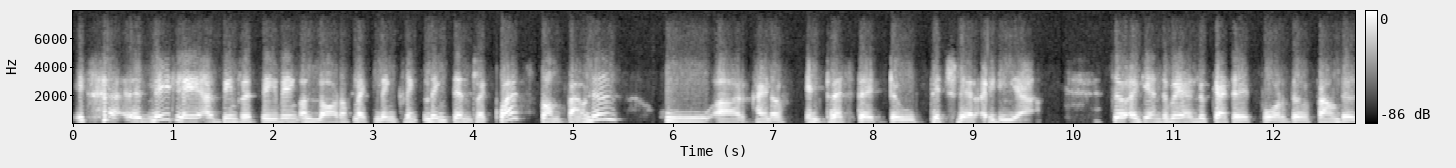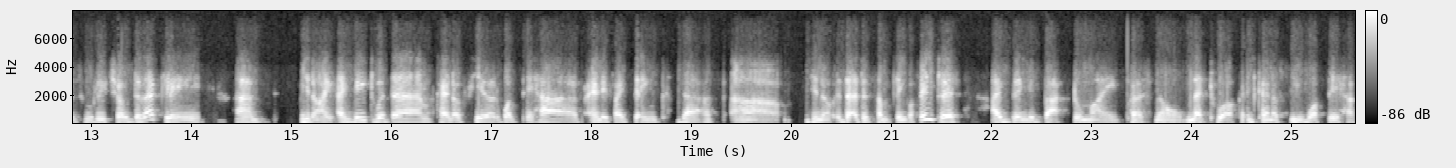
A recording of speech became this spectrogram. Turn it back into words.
it's uh, lately I've been receiving a lot of like LinkedIn requests from founders who are kind of interested to pitch their idea. So again, the way I look at it for the founders who reach out directly, um, you know, I, I, meet with them, kind of hear what they have, and if I think that uh, you know that is something of interest, I bring it back to my personal network and kind of see what they have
